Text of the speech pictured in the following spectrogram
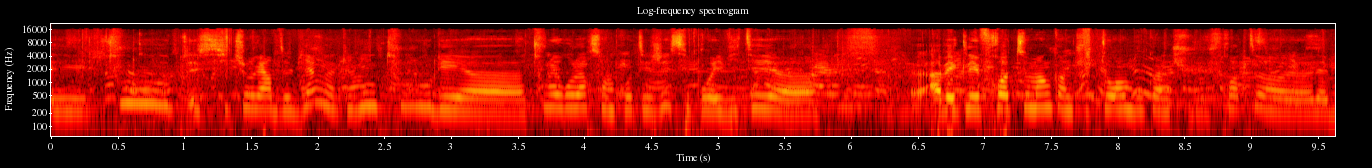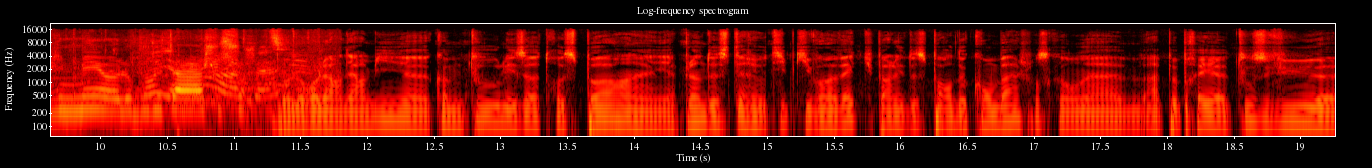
et tout, si tu regardes bien, Kevin, tous les, euh, tous les rollers sont protégés. C'est pour éviter, euh, euh, avec les frottements, quand tu tombes ou quand tu frottes, euh, d'abîmer euh, le bout de ta chaussure. Le roller derby, euh, comme tous les autres sports, hein, il y a plein de stéréotypes qui vont avec. Tu parlais de sport de combat, je pense qu'on a à peu près euh, tous vu, euh,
